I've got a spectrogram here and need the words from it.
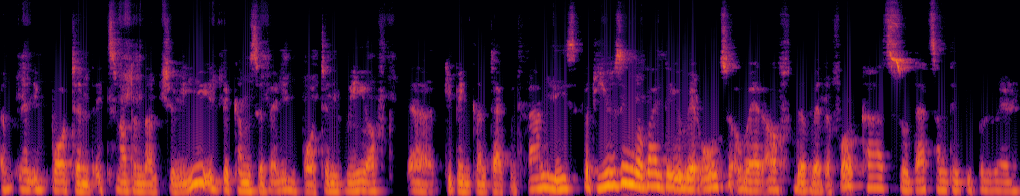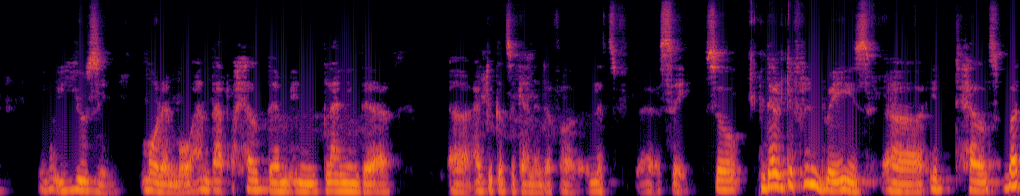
an important it's not a luxury it becomes a very important way of uh, keeping contact with families. But using mobile they were also aware of the weather forecast so that's something people were you know using more and more and that helped them in planning their uh, agriculture calendar for let's uh, say. So there are different ways uh, it helps but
